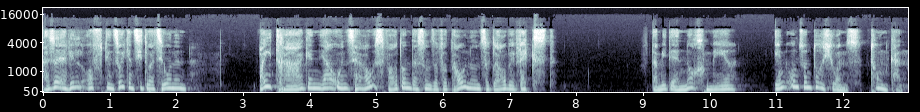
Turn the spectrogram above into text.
Also er will oft in solchen Situationen beitragen, ja uns herausfordern, dass unser Vertrauen, unser Glaube wächst, damit er noch mehr in uns und durch uns tun kann.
